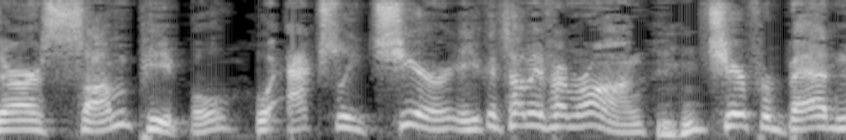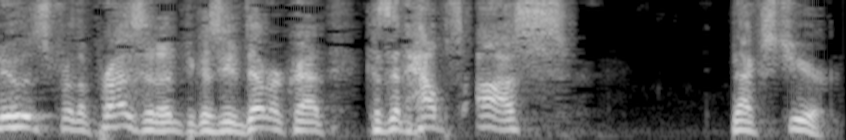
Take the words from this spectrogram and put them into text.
there are some people who actually cheer, you can tell me if I'm wrong, cheer for bad news for the president because he's a Democrat, because it helps us next year.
